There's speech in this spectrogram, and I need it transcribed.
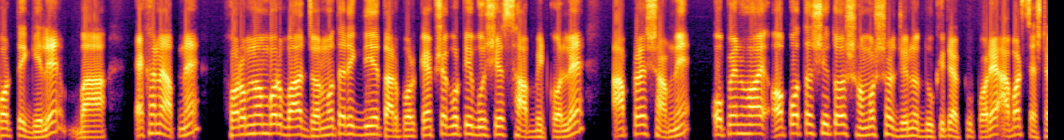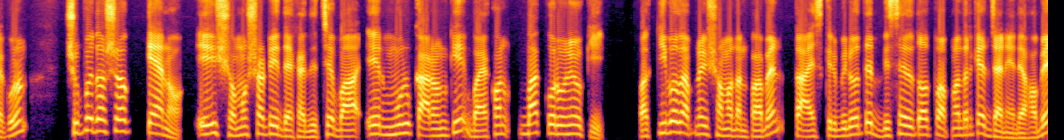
করতে গেলে বা এখানে আপনি ফর্ম নম্বর বা জন্ম তারিখ দিয়ে তারপর ক্যাপসা কোডটি বসিয়ে সাবমিট করলে আপনার সামনে ওপেন হয়, অপ্রত্যাশিত সমস্যার জন্য দুঃখিত একটু পরে আবার চেষ্টা করুন। সুপ্রিয় দর্শক, কেন এই সমস্যাটি দেখা দিচ্ছে বা এর মূল কারণ কি বা এখন বা করণীয় কি বা কীভাবে আপনি সমাধান পাবেন তা আজকের ভিডিওতে বিস্তারিত তথ্য আপনাদেরকে জানিয়ে দেওয়া হবে।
